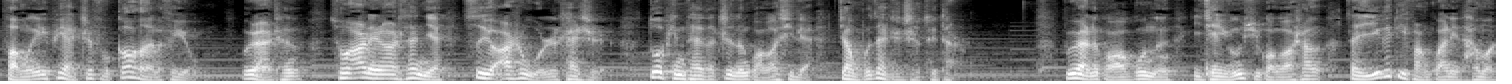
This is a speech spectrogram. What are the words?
访问 API 支付高昂的费用。微软称，从二零二三年四月二十五日开始，多平台的智能广告系列将不再支持 Twitter。微软的广告功能以前允许广告商在一个地方管理他们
